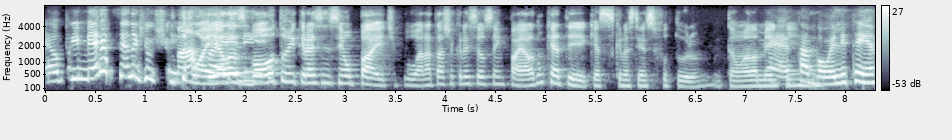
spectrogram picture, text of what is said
É a primeira cena de Ultimato. Então, aí elas ele... voltam e crescem sem o pai. Tipo, a Natasha cresceu sem pai. Ela não quer ter que essas crianças tenham esse futuro. Então ela meio é, que. É, tá bom. Ele, tem,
